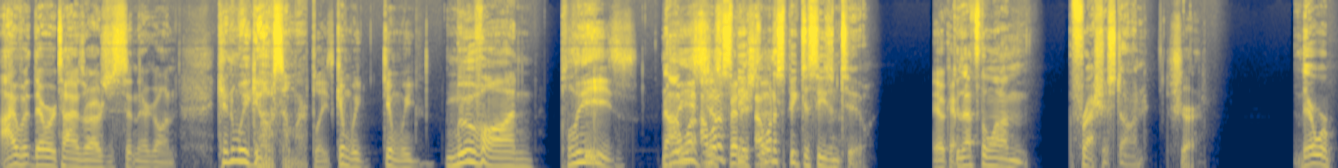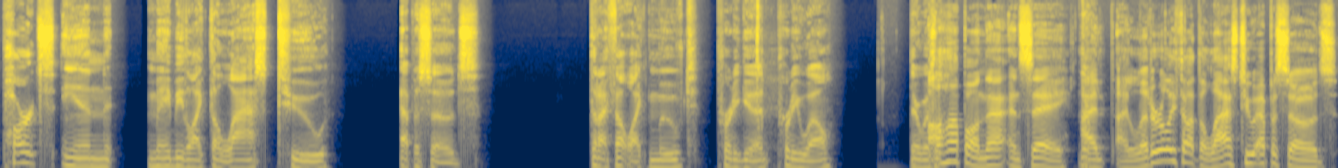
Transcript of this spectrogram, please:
I would there were times where I was just sitting there going, "Can we go somewhere, please? Can we can we move on, please?" No, I Please want, I want to speak. I want to speak to season two Okay. because that's the one I'm freshest on. Sure. There were parts in maybe like the last two episodes that I felt like moved pretty good, pretty well. There was I'll hop on that and say I, I literally thought the last two episodes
